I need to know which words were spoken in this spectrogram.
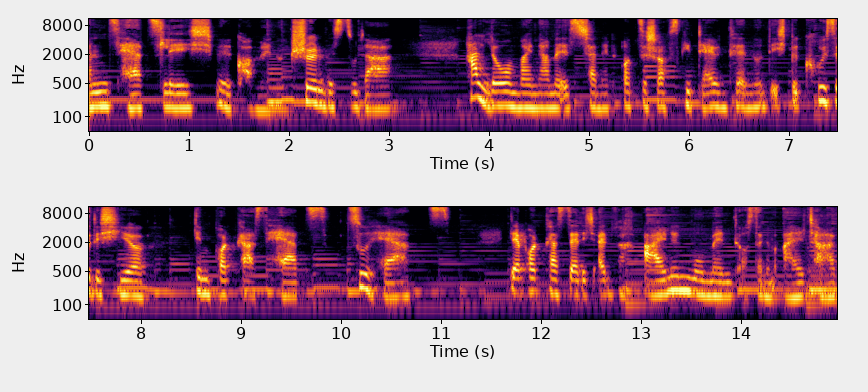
ganz herzlich willkommen und schön bist du da. Hallo, mein Name ist Janet Otzeschowski-Darrington und ich begrüße dich hier im Podcast Herz zu Herz. Der Podcast, der dich einfach einen Moment aus deinem Alltag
